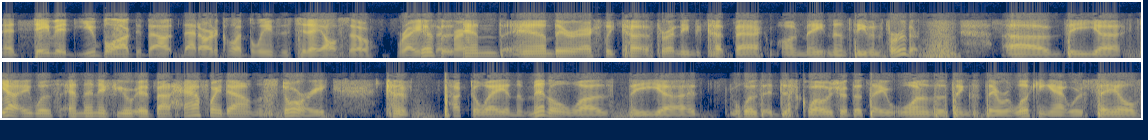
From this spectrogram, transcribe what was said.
Uh, David, you blogged about that article, I believe, is today also, right? Yes, and and they're actually cut, threatening to cut back on maintenance even further uh, the uh, yeah, it was. And then if you're about halfway down the story, kind of tucked away in the middle was the uh, was a disclosure that they one of the things that they were looking at was sales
